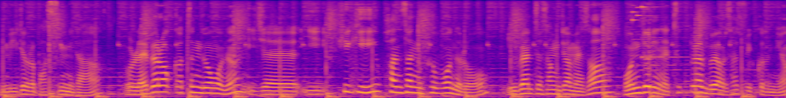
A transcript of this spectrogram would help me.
좀 이득을 봤습니다. 레벨업 같은 경우는 이제 이 희귀 환상의 표본으로 이벤트 상점에서 몬드린의 특별 묘약을 살 수 있거든요.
